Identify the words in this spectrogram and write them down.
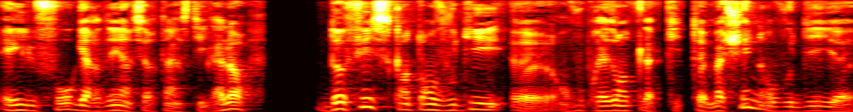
et il faut garder un certain style. Alors, d'office, quand on vous dit, euh, on vous présente la petite machine, on vous dit euh,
